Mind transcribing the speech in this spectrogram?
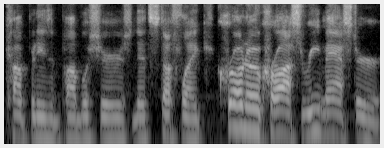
companies and publishers. And it's stuff like Chrono Cross Remaster.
